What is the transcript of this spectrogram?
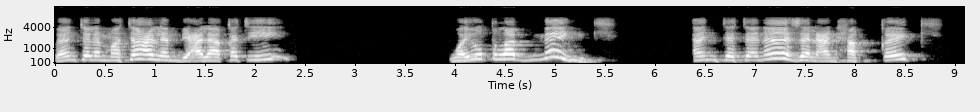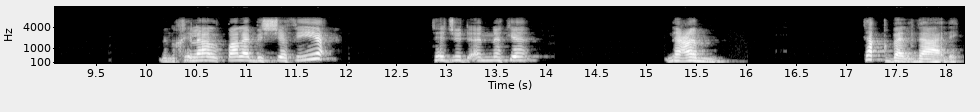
فأنت لما تعلم بعلاقته ويطلب منك أن تتنازل عن حقك من خلال طلب الشفيع تجد أنك نعم تقبل ذلك.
